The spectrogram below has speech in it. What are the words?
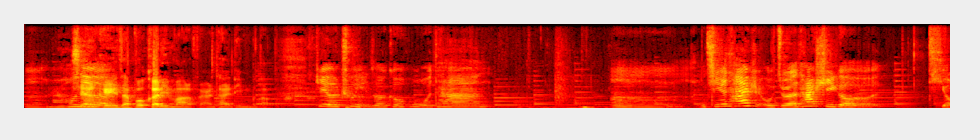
嗯，然后现那个在可以在播客里骂了，反正他也听不到。这个处女座客户他，嗯，其实他是，我觉得他是一个挺，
